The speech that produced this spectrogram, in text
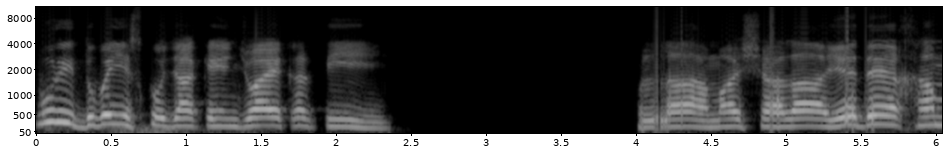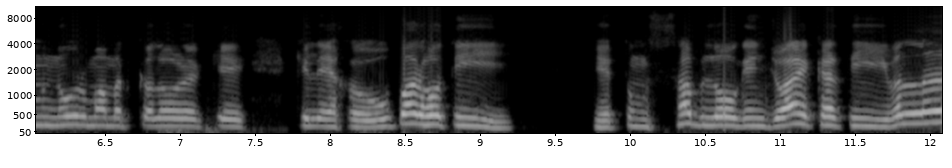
पूरी दुबई इसको जाके एंजॉय करती। अल्लाह, माशाल्लाह, ये देख हम नूर मोहम्मद कलोर के किले के ऊपर होती, ये तुम सब लोग एंजॉय करती। वल्ला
